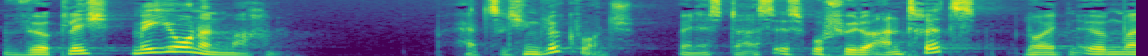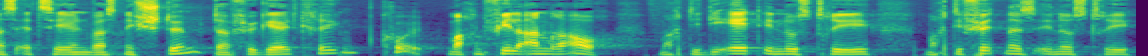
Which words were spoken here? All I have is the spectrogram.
wirklich Millionen machen. Herzlichen Glückwunsch. Wenn es das ist, wofür du antrittst, Leuten irgendwas erzählen, was nicht stimmt, dafür Geld kriegen, cool. Machen viele andere auch. Macht die Diätindustrie, macht die Fitnessindustrie,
